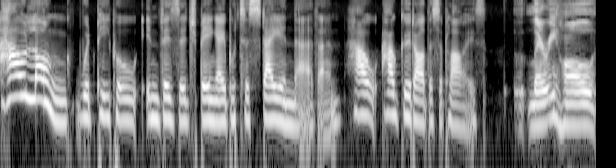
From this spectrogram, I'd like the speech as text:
how long would people envisage being able to stay in there then? How how good are the supplies? Larry Hall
